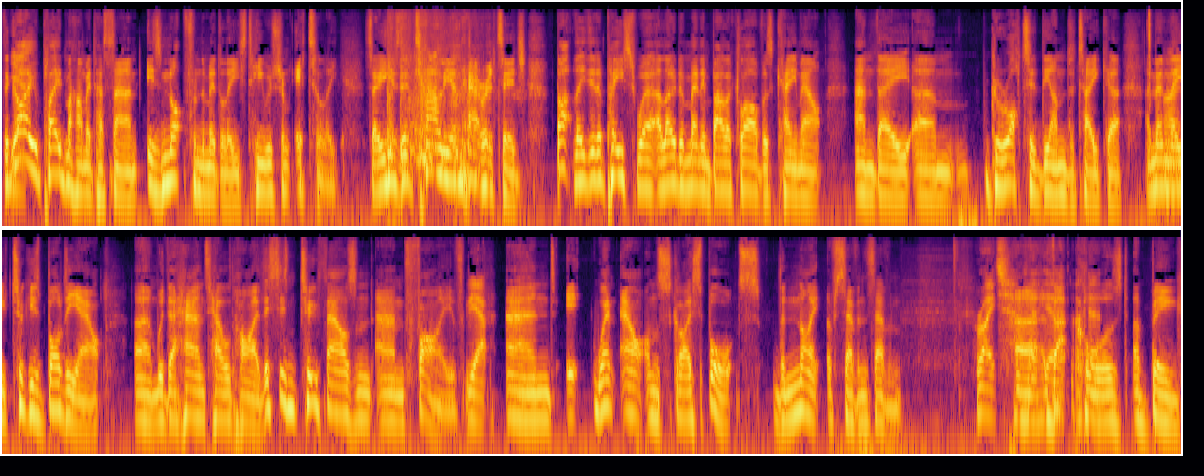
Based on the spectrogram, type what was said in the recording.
The guy who played Muhammad Hassan is not from the Middle East. He was from Italy. So he's Italian heritage. But they did a piece where a load of men in balaclavas came out and they um, garroted The Undertaker. And then they took his body out. Um, with their hands held high. This is in 2005. Yeah. And it went out on Sky Sports the night of 7 7. right, Uh, yeah, that okay. caused a big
